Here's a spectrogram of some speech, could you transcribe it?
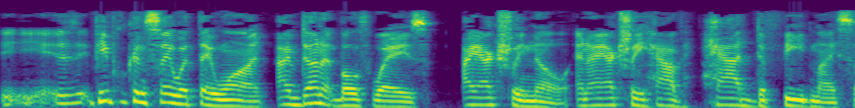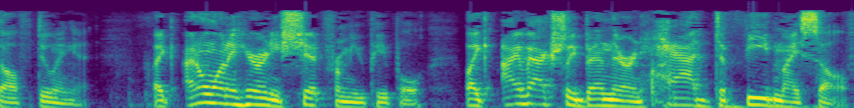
people can say what they want. I've done it both ways. I actually know, and I actually have had to feed myself doing it. Like, I don't want to hear any shit from you people. Like, I've actually been there and had to feed myself.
